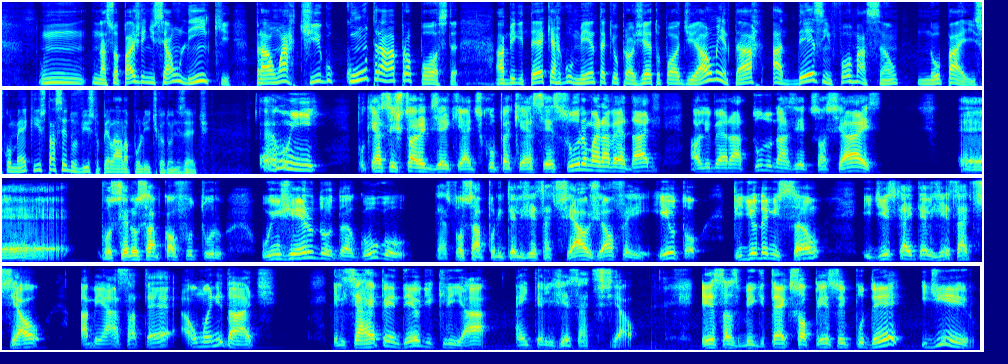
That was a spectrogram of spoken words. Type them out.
um, na sua página inicial um link para um artigo contra a proposta. A Big Tech argumenta que o projeto pode aumentar a desinformação no país. Como é que isso está sendo visto pela ala política, Donizete? é ruim, porque essa história de dizer que a desculpa é que é censura, mas na verdade, ao liberar tudo nas redes sociais, é... você não sabe qual o futuro. O engenheiro do, da Google, responsável por inteligência artificial, Geoffrey Hilton, pediu demissão e disse que a inteligência artificial ameaça até a humanidade. Ele se arrependeu de criar a inteligência artificial essas big techs só pensam em poder e dinheiro.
